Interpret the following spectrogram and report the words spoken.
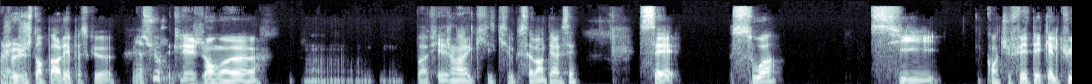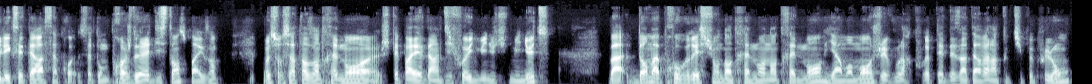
Je veux juste en parler parce que Bien sûr. les gens, euh, bref, il y a des gens avec qui, ça va intéresser. C'est soit si quand tu fais tes calculs, etc., ça, ça, tombe proche de la distance. Par exemple, moi, sur certains entraînements, je t'ai parlé d'un 10 fois une minute, une minute bah, dans ma progression d'entraînement en entraînement, il y a un moment où je vais vouloir courir peut-être des intervalles un tout petit peu plus longs.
